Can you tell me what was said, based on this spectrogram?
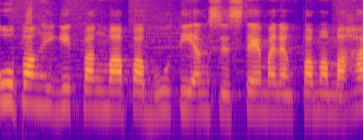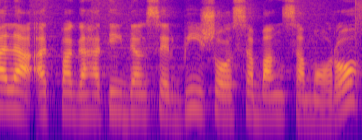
upang higit pang mapabuti ang sistema ng pamamahala at paghahatid ng serbisyo sa Bangsamoro,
